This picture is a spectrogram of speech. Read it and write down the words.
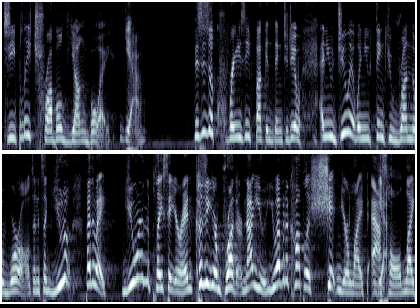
deeply troubled young boy. Yeah. This is a crazy fucking thing to do. And you do it when you think you run the world. And it's like, you don't, by the way, you are in the place that you're in because of your brother, not you. You haven't accomplished shit in your life, asshole. Like,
